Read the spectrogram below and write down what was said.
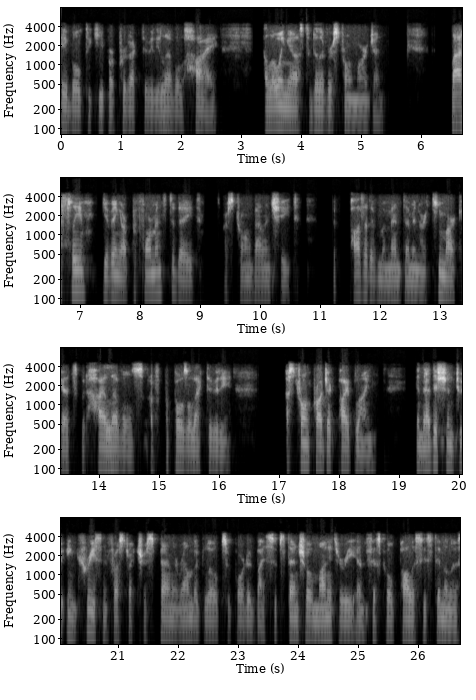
able to keep our productivity level high, allowing us to deliver strong margin. Lastly, given our performance to date, our strong balance sheet, the positive momentum in our key markets with high levels of proposal activity, a strong project pipeline, in addition to increased infrastructure spend around the globe supported by substantial monetary and fiscal policy stimulus,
